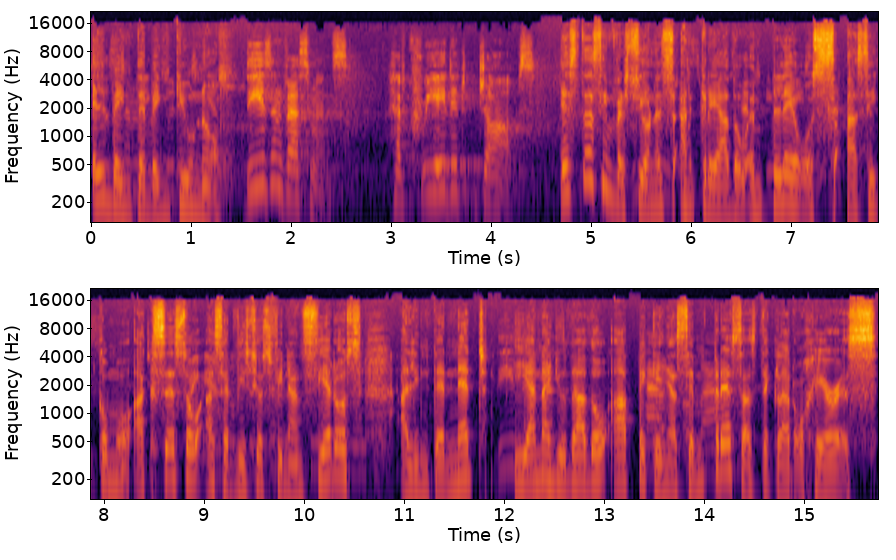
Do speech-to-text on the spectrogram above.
el 2021. Estas inversiones han creado empleos, así como acceso a servicios financieros, al Internet y han ayudado a pequeñas empresas, declaró Harris.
